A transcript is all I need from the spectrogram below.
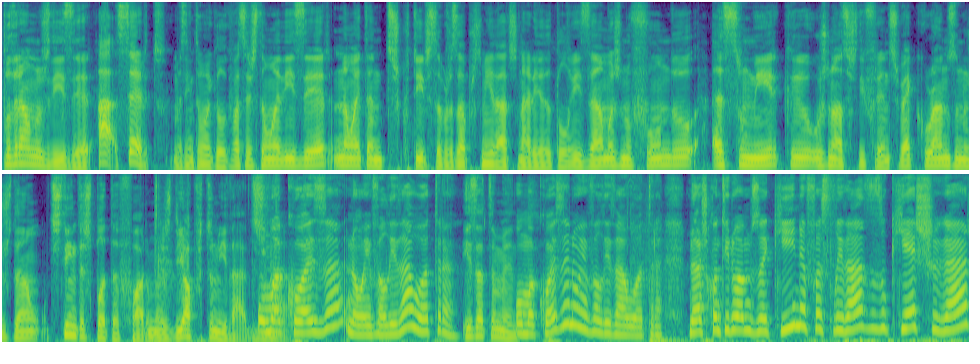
Poderão nos dizer, ah, certo, mas então aquilo que vocês estão a dizer não é tanto discutir sobre as oportunidades na área da televisão, mas no fundo assumir que os nossos diferentes backgrounds nos dão distintas plataformas de oportunidades. Uma vá. coisa não invalida a outra. Exatamente. Uma coisa não invalida a outra. Nós continuamos aqui na facilidade do que é chegar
